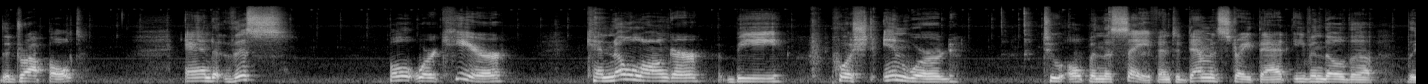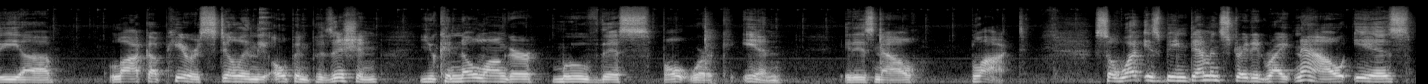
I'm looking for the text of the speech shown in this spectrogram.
the drop bolt. And this bolt work here can no longer be pushed inward to open the safe. And to demonstrate that, even though the, the uh, lock up here is still in the open position, you can no longer move this bolt work in. It is now blocked. So what is being demonstrated right now is,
